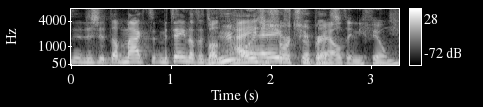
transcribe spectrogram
dus dat maakt meteen dat het Want hij is een heeft, soort het- superheld in die film.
